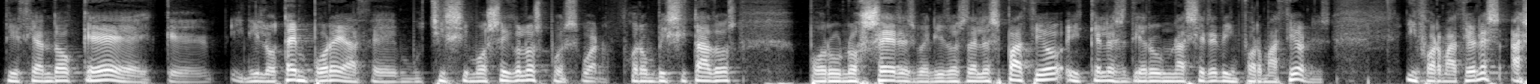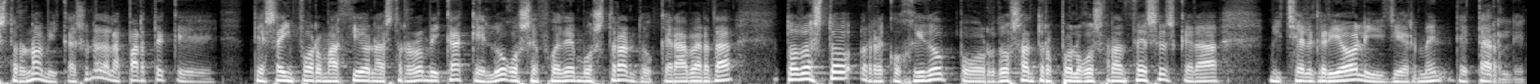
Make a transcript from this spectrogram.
diciendo que, que Inilo Tempore, hace muchísimos siglos, pues bueno, fueron visitados por unos seres venidos del espacio y que les dieron una serie de informaciones. Informaciones astronómicas. Una de las partes que, de esa información astronómica que luego se fue demostrando que era verdad, todo esto recogido por dos antropólogos franceses, que era Michel Griol y Germain de Terlen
